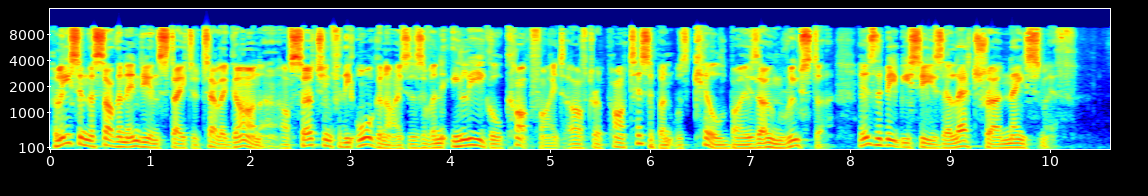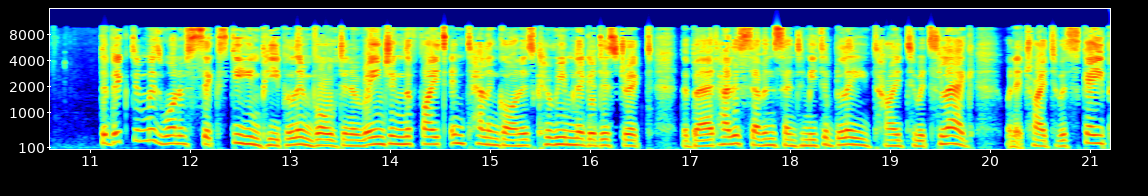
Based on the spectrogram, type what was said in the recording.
Police in the southern Indian state of Telangana are searching for the organisers of an illegal cockfight after a participant was killed by his own rooster. Here's the BBC's Elettra Neysmith. The victim was one of 16 people involved in arranging the fight in Telangana's Karimnagar district. The bird had a 7 centimetre blade tied to its leg. When it tried to escape,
